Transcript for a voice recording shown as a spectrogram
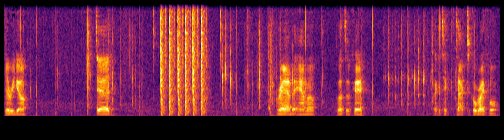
There we go. Dead. Ran out of ammo, but that's okay. I can take the tactical rifle.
